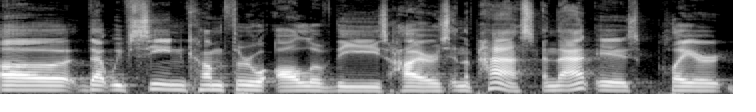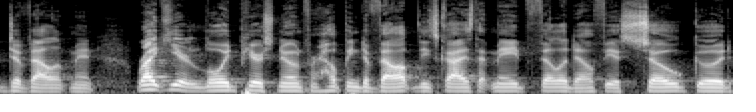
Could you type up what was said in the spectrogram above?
uh, that we've seen come through all of these hires in the past, and that is player development right here, Lloyd Pierce known for helping develop these guys that made Philadelphia so good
